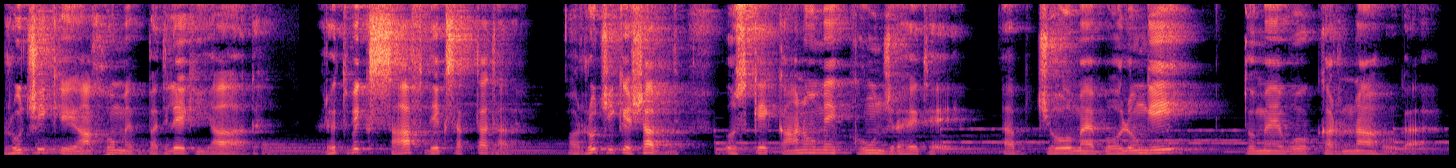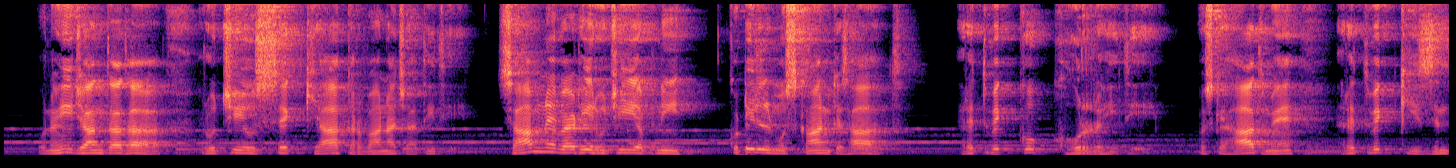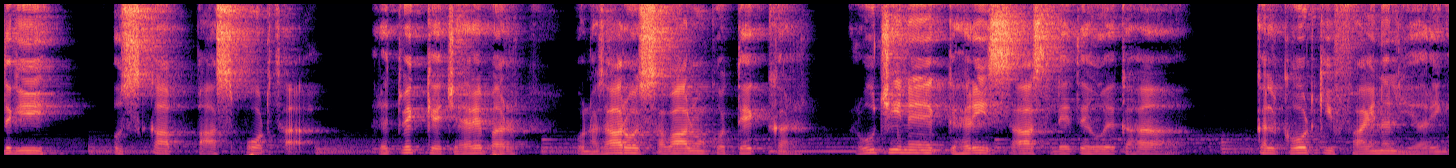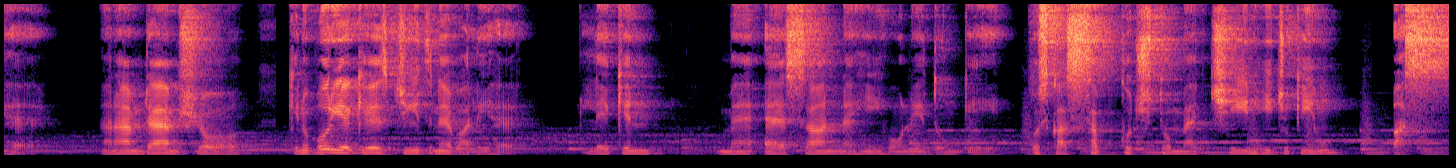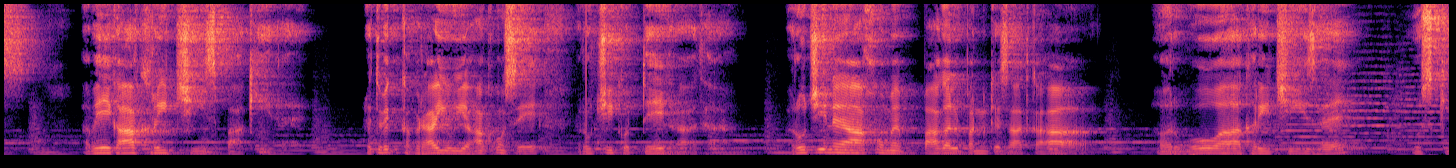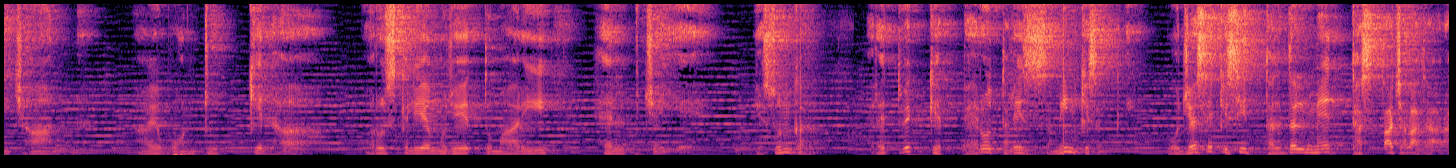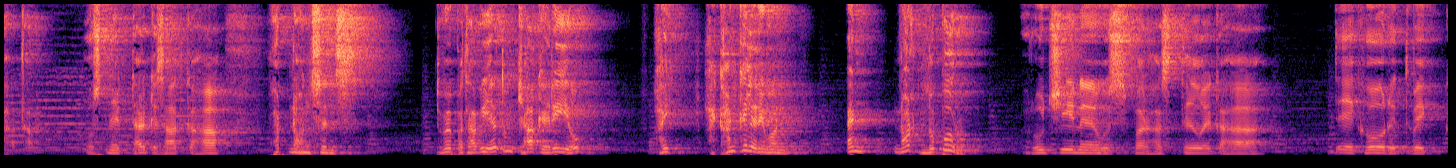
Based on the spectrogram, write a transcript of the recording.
रुचि की आँखों में बदले की आग। ऋत्विक साफ़ देख सकता था और रुचि के शब्द उसके कानों में गूंज रहे थे। अब जो मैं बोलूँगी, तुम्हें वो करना होगा। वो नहीं जानता था रुचि उससे क्या करवाना चाहती थी। सामने बैठी रुचि अपनी कुटिल मुस्कान के साथ ऋत्विक को घूर रही थी। उसके हाथ में ऋत्विक की ज़िंदगी उसका पासपोर्ट था। ऋत्विक के चेहरे पर उन हज़ारों सवालों को देखकर रुचि ने एक गहरी सांस लेते हुए कहा, कल कोर्ट की फाइनल हियरिंग है and I am damn sure कि नुपुर ये केस जीतने वाली है, लेकिन मैं ऐसा नहीं होने दूँगी। उसका सब कुछ तो मैं छीन ही चुकी हूँ, बस। अब एक आखिरी चीज़ बाकी है। ऋत्विक घबराई हुई आँखों से रुचि को देख रहा था। रुचि ने आँखों में पागलपन के साथ कहा, और वो आखिरी चीज़ है उसकी जान। आई वॉन्ट टू किल हर और उसके लिए मुझे तुम्हारी हेल्प चाहिए। ये सुनकर ऋत्विक के पैरों तले ज़मीन खिसक गई। वो जैसे किसी दलदल में धसता चला जा रहा था। उसने डर के साथ कहा वट नॉनसेंस तुम्हें पता भी है तुम क्या कह रही हो? I I can't kill anyone and not Nupur Ruchi ने उस पर हँसते हुए कहा, देखो Ritvik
